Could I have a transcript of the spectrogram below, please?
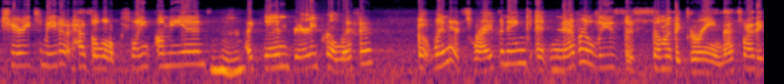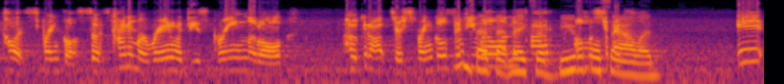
cherry tomato. It has a little point on the end. Mm-hmm. Again, very prolific. But when it's ripening, it never loses some of the green. That's why they call it sprinkles. So it's kind of maroon with these green little polka dots or sprinkles, if I you bet will. That makes a beautiful Almost salad. It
